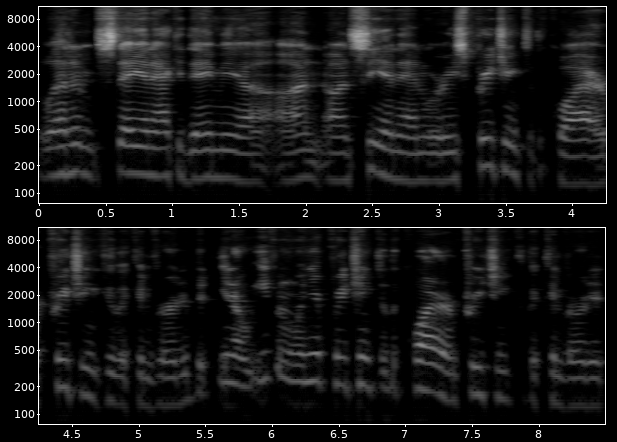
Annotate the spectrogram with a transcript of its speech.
let him stay in academia on, on CNN where he's preaching to the choir, preaching to the converted. But, you know, even when you're preaching to the choir and preaching to the converted,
